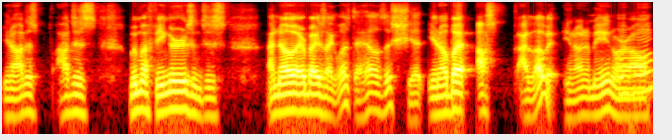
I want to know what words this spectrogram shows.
You know, I'll just I'll just move my fingers and just I know everybody's like, "What the hell is this shit?" You know, but I'll I love it. You know what I mean? Or mm-hmm. I'll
